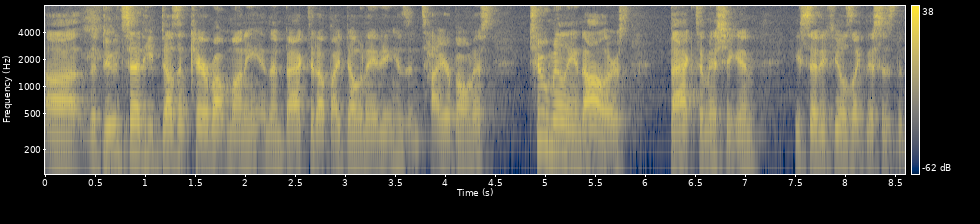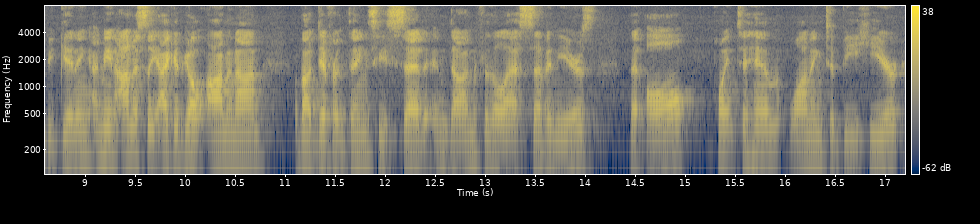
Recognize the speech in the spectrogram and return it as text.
Uh, the dude said he doesn't care about money and then backed it up by donating his entire bonus, $2 million, back to Michigan. He said he feels like this is the beginning. I mean, honestly, I could go on and on about different things he's said and done for the last seven years that all point to him wanting to be here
